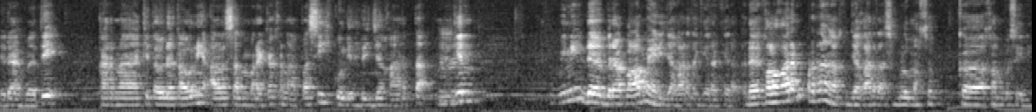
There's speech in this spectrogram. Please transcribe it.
Yaudah, berarti karena kita udah tahu nih alasan mereka kenapa sih kuliah di Jakarta. Mungkin ini udah berapa lama ya di Jakarta kira-kira? Dan kalau Karen pernah nggak ke Jakarta sebelum masuk ke kampus ini?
